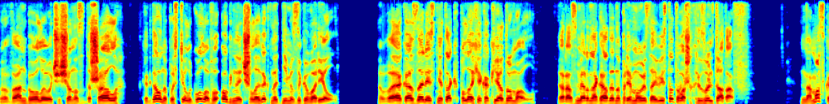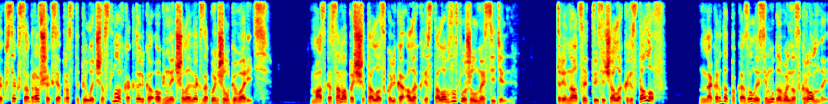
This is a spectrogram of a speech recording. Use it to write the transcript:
Ван Буэлэ учащенно задышал. Когда он опустил голову, огненный человек над ними заговорил. «Вы оказались не так плохи, как я думал. Размер награды напрямую зависит от ваших результатов». На масках всех собравшихся проступило число, как только огненный человек закончил говорить. Маска сама посчитала, сколько алых кристаллов заслужил носитель. 13 тысяч алых кристаллов? Награда показалась ему довольно скромной.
